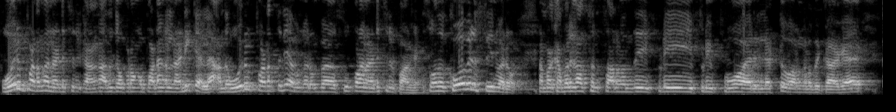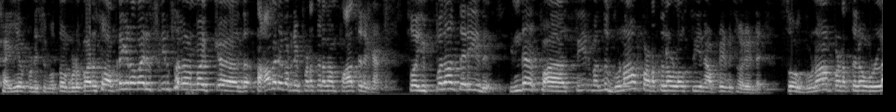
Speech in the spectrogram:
ஒரு படம் தான் நடிச்சிருக்காங்க. அதுக்கப்புறம் அவங்க படங்கள் நடிக்கல. அந்த ஒரு படத்துலயே அவங்க ரொம்ப சூப்பரா நடிச்சிருப்பாங்க. ஸோ அந்த கோவில் சீன் வரும். நம்ம கமல்ஹாசன் சார் வந்து இப்படி இப்படி போவாரு லட்டு வாங்குறதுக்காக. கையை பிடிச்சி முத்தம் கொடுப்பாரு. ஸோ அப்படிங்கிற மாதிரி சீன்ஸ் எல்லாம் நம்ம க- தாமிரபரணி படத்துல தான் பார்த்துருக்கேன். ஸோ இப்பதான் தெரியுது. இந்த சீன் வந்து குணா படத்துல உள்ள சீன் அப்படின்னு சொல்லிட்டு. ஸோ குணா படத்துல உள்ள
